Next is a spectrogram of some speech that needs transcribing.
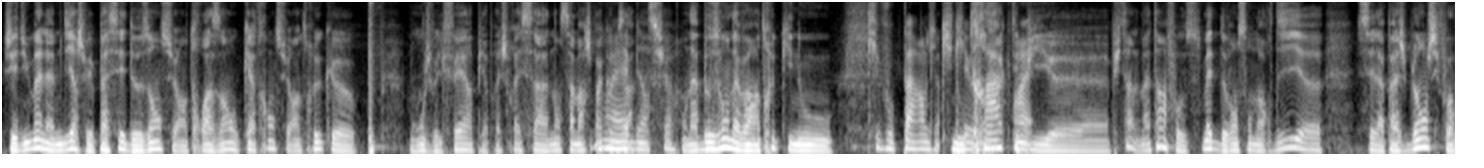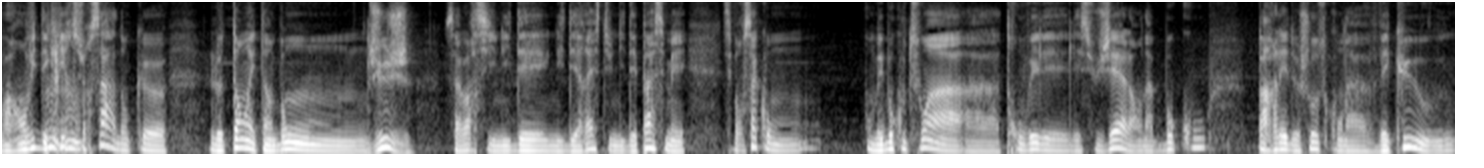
j'ai du mal à me dire je vais passer deux ans sur un trois ans ou quatre ans sur un truc euh, bon je vais le faire puis après je ferai ça non ça marche pas comme ça bien sûr. on a besoin d'avoir un truc qui nous Qui vous parle. qui nous tracte ouais. et puis euh, putain le matin faut se mettre devant son ordi euh, c'est la page blanche il faut avoir envie d'écrire Mhm. sur ça donc le temps est un bon juge savoir si une idée une idée reste une idée passe mais c'est pour ça qu'on on met beaucoup de soin à, à trouver les, les sujets alors on a beaucoup parlé de choses qu'on a vécues ou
